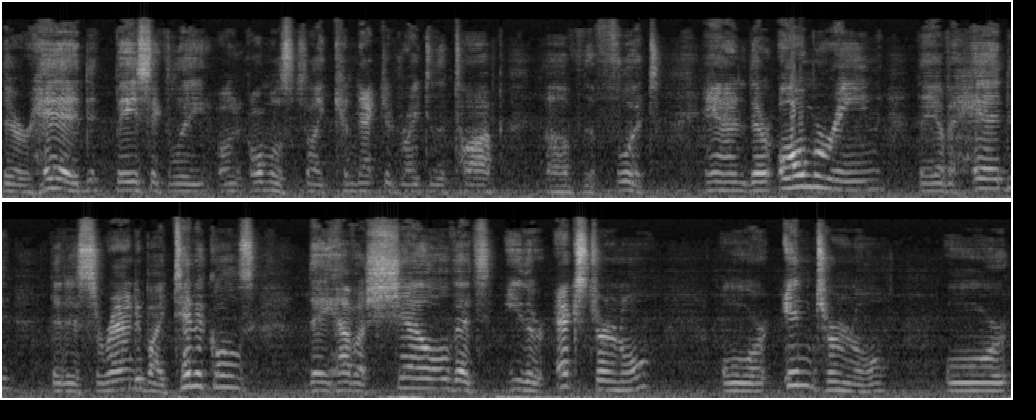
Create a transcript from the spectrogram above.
their head basically almost like connected right to the top of the foot. And they're all marine. They have a head that is surrounded by tentacles. They have a shell that's either external or internal or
